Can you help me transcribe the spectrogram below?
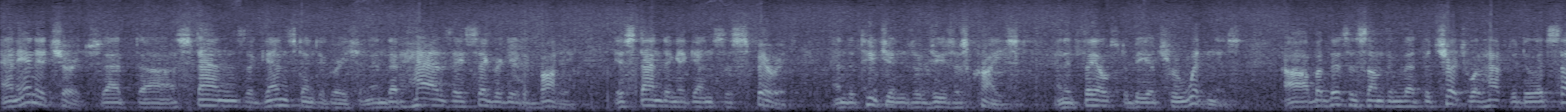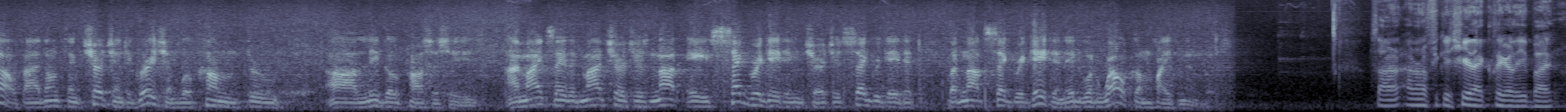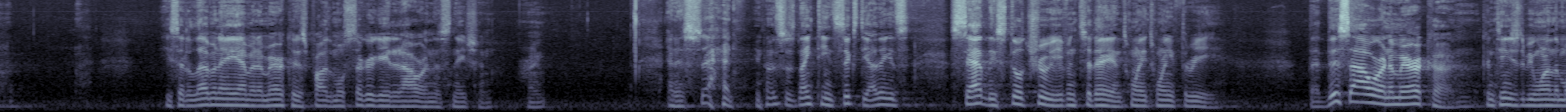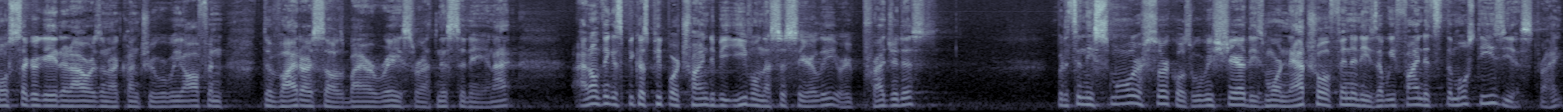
and any church that uh, stands against integration and that has a segregated body is standing against the spirit and the teachings of Jesus Christ and it fails to be a true witness. Uh, but this is something that the church will have to do itself. I don't think church integration will come through uh, legal processes. I might say that my church is not a segregating church. It's segregated, but not segregating. It would welcome white members. So I don't know if you could hear that clearly, but he said 11 a.m. in America is probably the most segregated hour in this nation? And it's sad. You know, this was 1960. I think it's sadly still true even today in 2023 that this hour in America continues to be one of the most segregated hours in our country where we often divide ourselves by our race or ethnicity. And I, I don't think it's because people are trying to be evil necessarily or prejudiced, but it's in these smaller circles where we share these more natural affinities that we find it's the most easiest, right?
